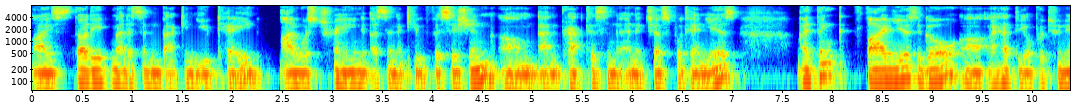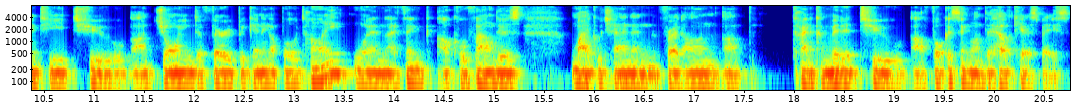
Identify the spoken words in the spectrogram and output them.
I studied medicine back in UK. I was trained as an acute physician um, and practiced in the NHS for 10 years. I think five years ago, uh, I had the opportunity to uh, join the very beginning of Bowtie when I think our co-founders, Michael Chan and Fred Ngan, uh, kind of committed to uh, focusing on the healthcare space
